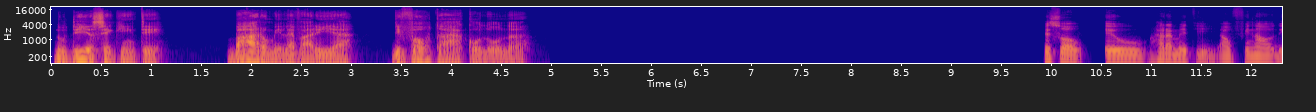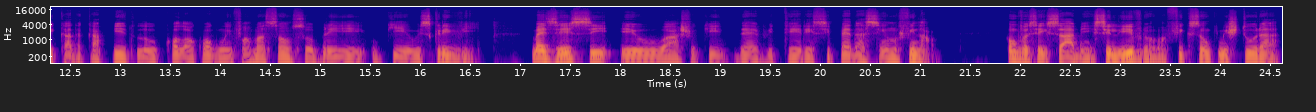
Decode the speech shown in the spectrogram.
No dia seguinte, Baro me levaria de volta à coluna. Pessoal, eu raramente, ao final de cada capítulo, coloco alguma informação sobre o que eu escrevi. Mas esse eu acho que deve ter esse pedacinho no final. Como vocês sabem, esse livro é uma ficção que mistura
